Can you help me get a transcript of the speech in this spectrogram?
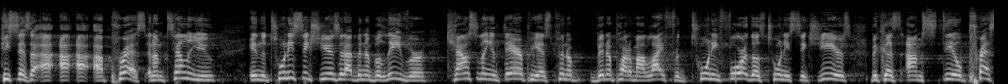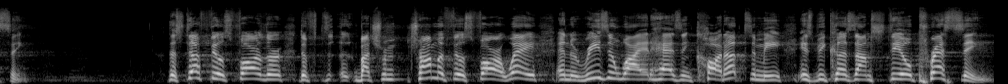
He says, I, I, I press. And I'm telling you, in the 26 years that I've been a believer, counseling and therapy has been a, been a part of my life for 24 of those 26 years because I'm still pressing. The stuff feels farther, the, my tra- trauma feels far away, and the reason why it hasn't caught up to me is because I'm still pressing.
